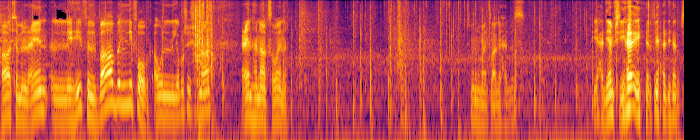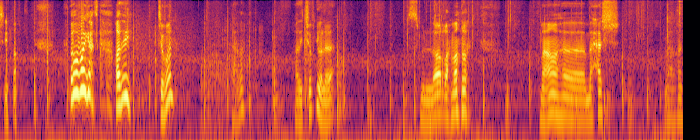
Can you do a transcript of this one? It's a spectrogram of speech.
خاتم العين اللي هي في الباب اللي فوق أو اللي قبل شوي شفناه. عينها ناقصه وينه أتمنى ما يطلع لي أحد بس. في أحد يمشي؟ هاي في أحد يمشي. اوه ماي جاد هذه تشوفون لحظه هذه تشوفني ولا لا؟ بسم الله الرحمن الرحيم. معاه محش. لا لا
